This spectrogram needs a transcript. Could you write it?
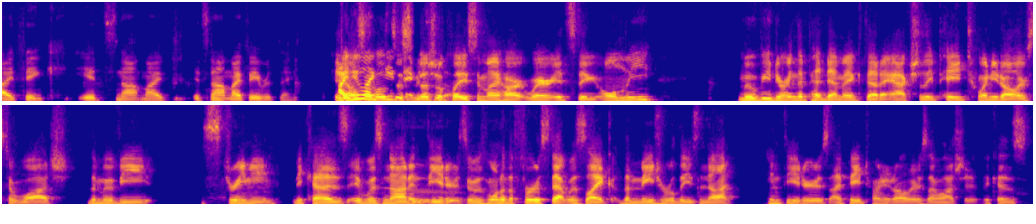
I think it's not my it's not my favorite thing. It I do like holds a special place in my heart where it's the only movie during the pandemic that I actually paid twenty dollars to watch the movie streaming because it was not in Ooh. theaters. It was one of the first that was like the major release not in theaters. I paid twenty dollars. I watched it because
